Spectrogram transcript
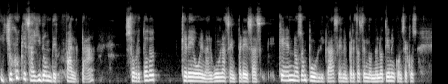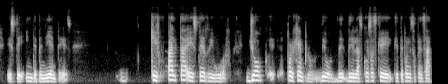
Y yo creo que es ahí donde falta, sobre todo creo en algunas empresas que no son públicas, en empresas en donde no tienen consejos este, independientes, que falta este rigor. Yo, eh, por ejemplo, digo, de, las cosas que, te pones a pensar,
